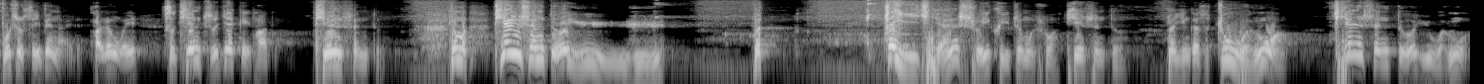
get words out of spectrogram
不是随便来的，他认为是天直接给他的天生德。那么天生德于禹，那在以前谁可以这么说？天生德，那应该是周文王天生德于文王。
